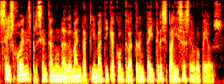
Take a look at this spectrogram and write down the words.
seis jóvenes presentan una demanda climática contra 33 países europeos.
